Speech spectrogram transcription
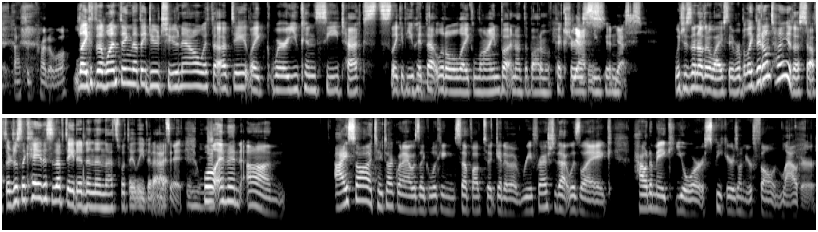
That's incredible. like the one thing that they do too now with the update, like where you can see texts, like if you hit that mm-hmm. little like line button at the bottom of pictures yes. and you can Yes. Which is another lifesaver. But like they don't tell you this stuff. They're just like, hey, this is updated and then that's what they leave it at. That's it. And well, and then um I saw a TikTok when I was like looking stuff up to get a refresh that was like how to make your speakers on your phone louder.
